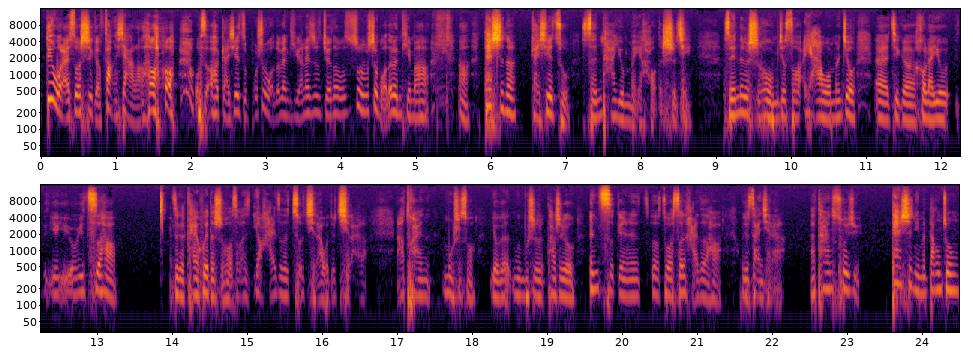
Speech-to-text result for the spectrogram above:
对我来说是一个放下了。我说啊，感谢主，不是我的问题，原来是觉得是不是我的问题吗？啊，但是呢，感谢主，神他有美好的事情，所以那个时候我们就说，哎呀，我们就呃，这个后来有有有一次哈，这个开会的时候说要孩子的走起来，我就起来了。然后突然牧师说，有个牧师他是有恩赐跟人做做生孩子的哈，我就站起来了。然后突然说一句，但是你们当中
